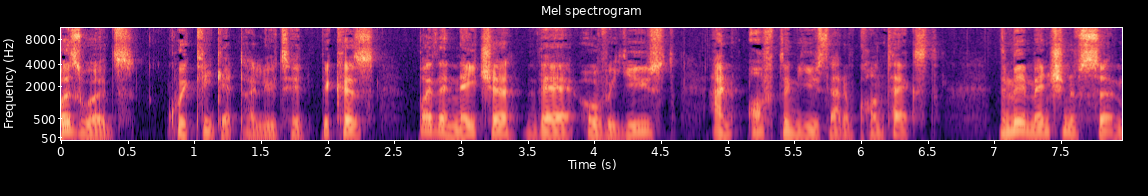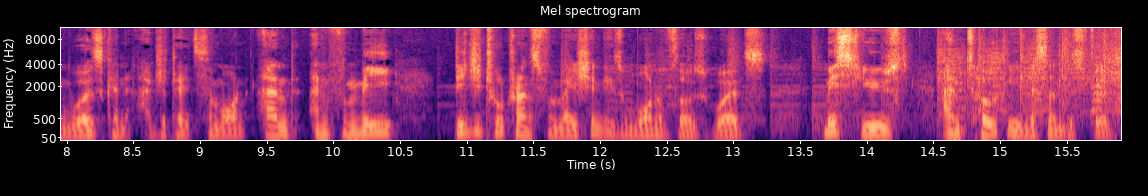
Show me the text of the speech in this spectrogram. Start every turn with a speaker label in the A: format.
A: Buzzwords quickly get diluted because, by their nature, they're overused and often used out of context. The mere mention of certain words can agitate someone, and, and for me, digital transformation is one of those words, misused and totally misunderstood.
